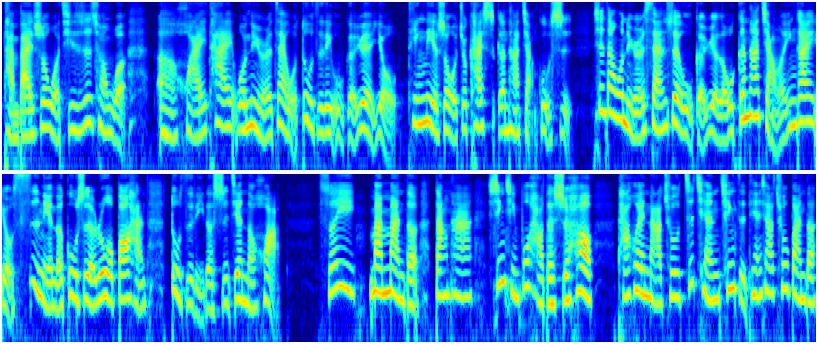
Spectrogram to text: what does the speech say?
坦白说，我其实是从我呃怀胎，我女儿在我肚子里五个月有听力的时候，我就开始跟她讲故事。现在我女儿三岁五个月了，我跟她讲了应该有四年的故事了，如果包含肚子里的时间的话。所以慢慢的，当他心情不好的时候，他会拿出之前亲子天下出版的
